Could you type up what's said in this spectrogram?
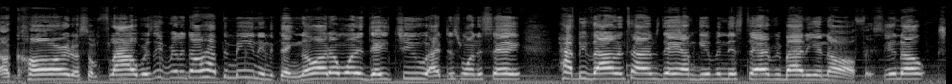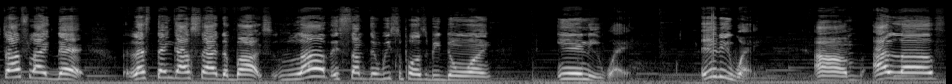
a card or some flowers. It really don't have to mean anything. No, I don't want to date you. I just want to say happy Valentine's Day. I'm giving this to everybody in the office. You know, stuff like that let's think outside the box. Love is something we supposed to be doing anyway. Anyway, um, I love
